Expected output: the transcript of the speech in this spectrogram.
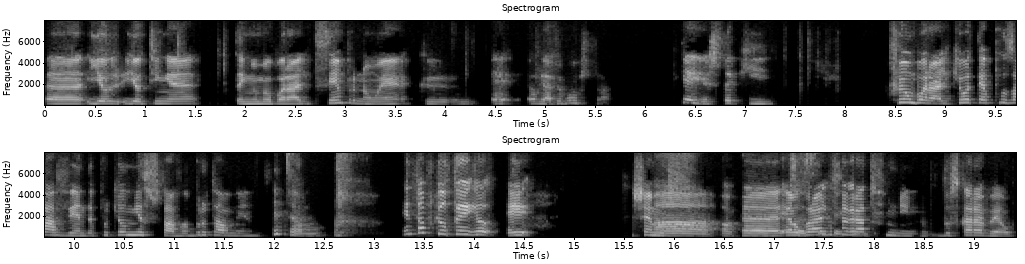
ah, e eu, e eu tinha, tenho o meu baralho de sempre, não é? Que é, aliás, eu vou mostrar. Que é este aqui. Foi um baralho que eu até pus à venda porque ele me assustava brutalmente. Então, Então, porque ele tem, ele é, chama-se, ah, ok. ah, é já o baralho o que é que é. sagrado feminino, do Scarabeu.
